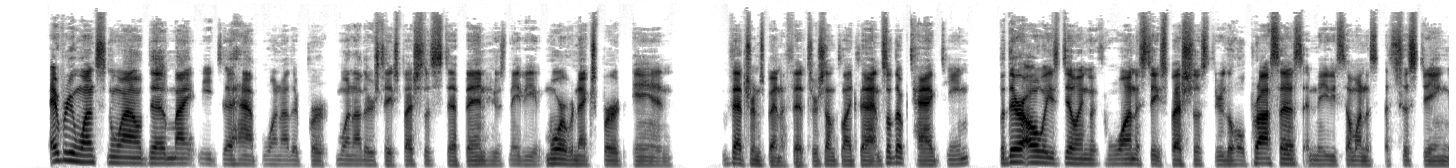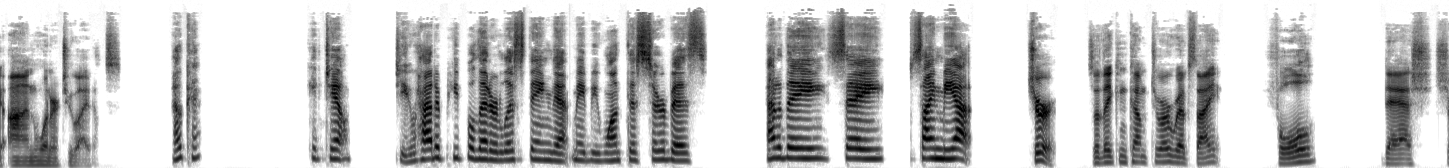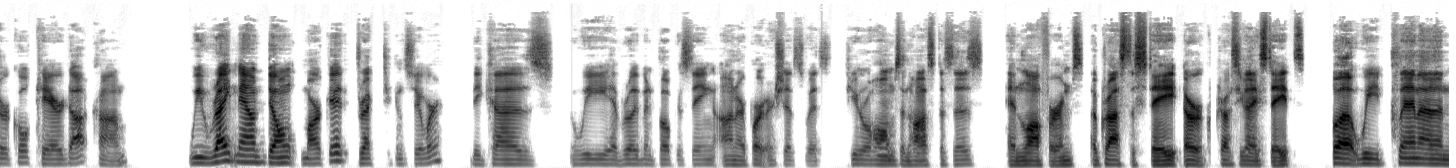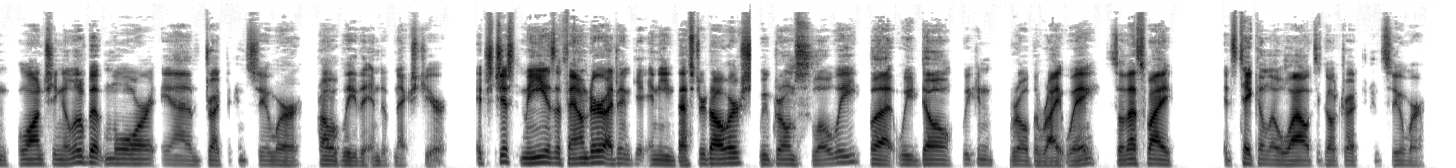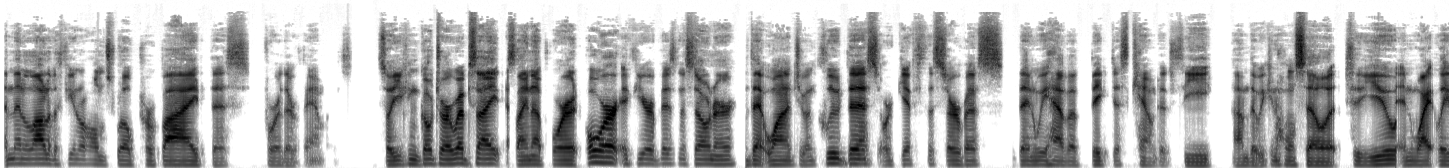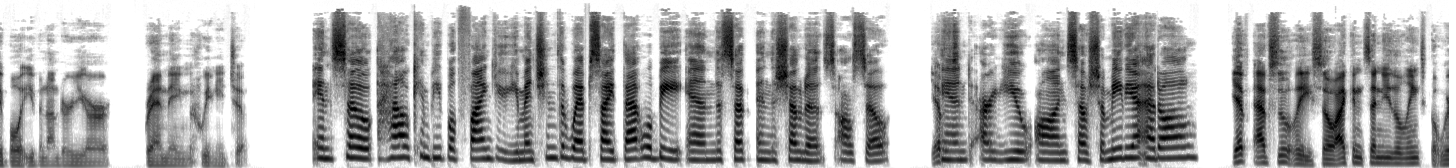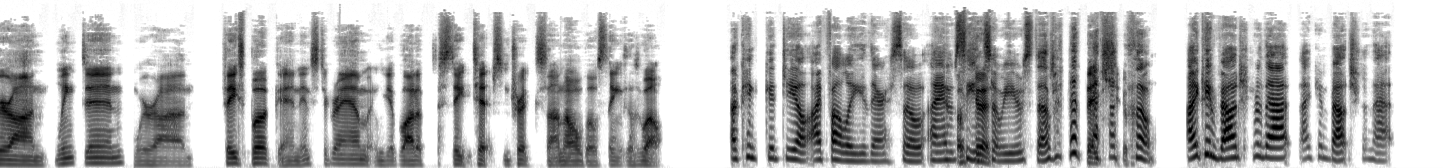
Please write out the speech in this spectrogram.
Every once in a while, they might need to have one other per, one other state specialist step in who's maybe more of an expert in veterans benefits or something like that. And so they'll tag team but they're always dealing with one estate specialist through the whole process and maybe someone is assisting on one or two items. Okay. Good deal. Do you, how do people that are listening that maybe want this service, how do they say, sign me up? Sure. So they can come to our website, full circlecare.com. We right now don't market direct to consumer because we have really been focusing on our partnerships with funeral homes and hospices and law firms across the state or across the United States. But we plan on launching a little bit more and direct to consumer probably the end of next year. It's just me as a founder. I didn't get any investor dollars. We've grown slowly, but we don't, we can grow the right way. So that's why it's taken a little while to go direct to consumer. And then a lot of the funeral homes will provide this for their families. So you can go to our website, sign up for it. Or if you're a business owner that wanted to include this or gift the service, then we have a big discounted fee um, that we can wholesale it to you and white label even under your brand name if we need to. And so, how can people find you? You mentioned the website that will be in the so- in the show notes also. Yep. And are you on social media at all? Yep, absolutely. So I can send you the links, but we're on LinkedIn, we're on Facebook and Instagram and we give a lot of state tips and tricks on all those things as well. Okay, good deal. I follow you there. So I have oh, seen good. some of your stuff. Thank you. so I can vouch for that. I can vouch for that.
